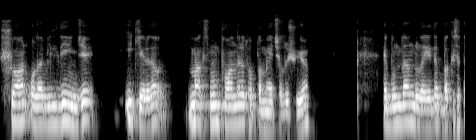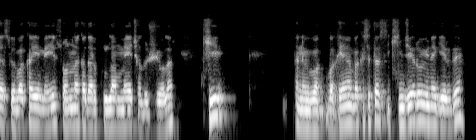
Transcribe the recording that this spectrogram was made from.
şu an olabildiğince ilk yarıda maksimum puanları toplamaya çalışıyor. E bundan dolayı da Bakasetas ve Vakayeme'yi sonuna kadar kullanmaya çalışıyorlar. Ki hani Vak Vakayeme Bakasetas ikinci yarı oyuna girdi.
